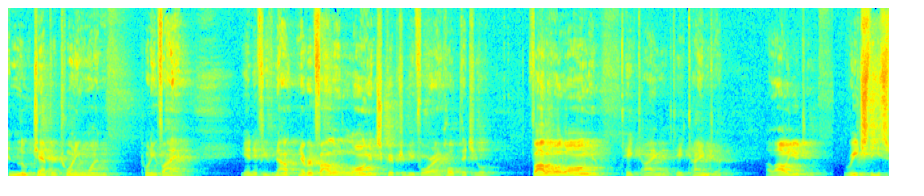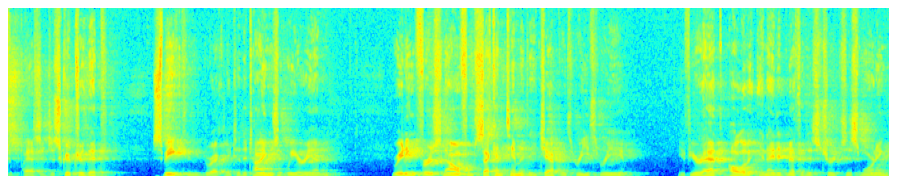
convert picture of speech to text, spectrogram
and luke chapter 21 25 and if you've not, never followed along in scripture before i hope that you'll follow along and take time It'll take time to allow you to reach these passages of scripture that speak to, directly to the times that we are in Reading first now from 2 Timothy chapter 3 3. If you're at Olivet United Methodist Church this morning,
